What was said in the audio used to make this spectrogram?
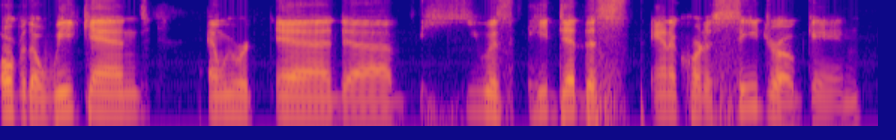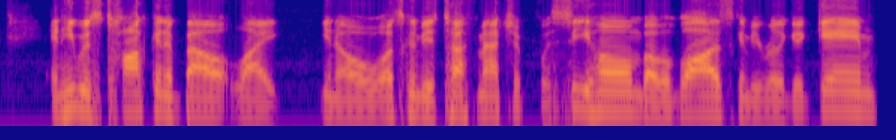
over the weekend, and we were and uh, he was he did this Anacortes Sedro game, and he was talking about like you know what's going to be a tough matchup with Sehome, blah blah blah. It's going to be a really good game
